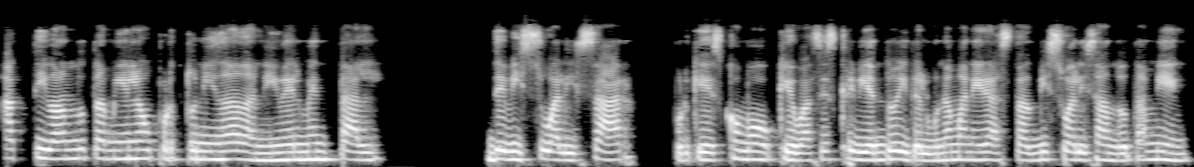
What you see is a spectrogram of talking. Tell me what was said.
activando también la oportunidad a nivel mental de visualizar, porque es como que vas escribiendo y de alguna manera estás visualizando también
